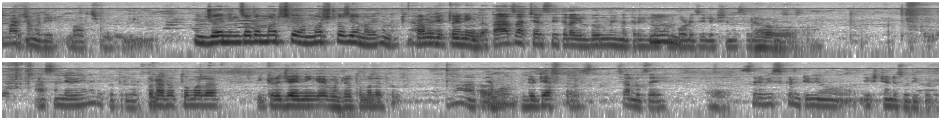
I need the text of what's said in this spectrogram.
ते मार्चमध्ये. मार्चमध्ये. जॉईनिंगचा तर मार्च मार्चलाच येणार आहे का नाही? हा म्हणजे ट्रेनिंगला आता आज आचारसंहिता लागेल दोन महिन्यात राहील लोकल बॉडीचं इलेक्शन असेल. हो. आज संध्याकाळी आहे ना ते पत्रकार. पण आता तुम्हाला इकडे जॉईनिंग आहे म्हटलं तुम्हाला हां त्यामुळे ड्युटी असणार. चालूच आहे. सर्व्हिस कंटिन्यू एक्सटेंडच होती पुढे.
